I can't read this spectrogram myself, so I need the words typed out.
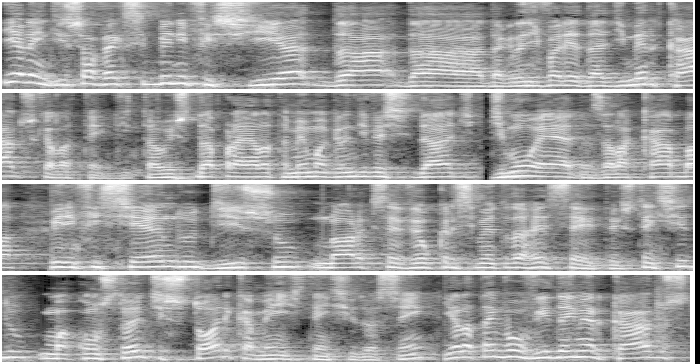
E além disso, a VEX se beneficia da, da, da grande variedade de mercados que ela tem. Então, isso dá para ela também uma grande diversidade de moedas. Ela acaba beneficiando disso na hora que você vê o crescimento da receita. Isso tem sido uma constante historicamente tem sido assim, e ela está envolvida em mercados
